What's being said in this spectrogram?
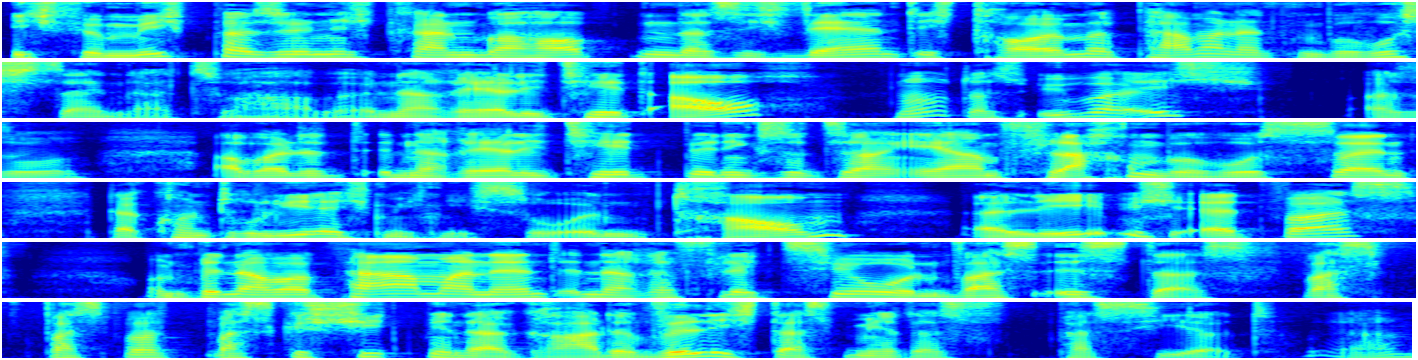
ich für mich persönlich kann behaupten, dass ich während ich träume permanent ein Bewusstsein dazu habe. In der Realität auch, ne, das Über-Ich. Also, aber in der Realität bin ich sozusagen eher im flachen Bewusstsein. Da kontrolliere ich mich nicht so. Im Traum erlebe ich etwas und bin aber permanent in der Reflexion. Was ist das? Was, was, was, was geschieht mir da gerade? Will ich, dass mir das passiert? Ja?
